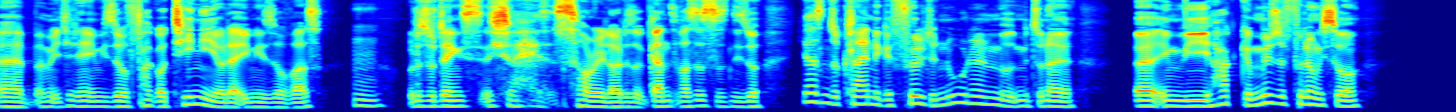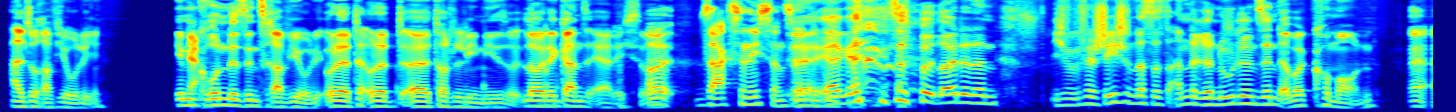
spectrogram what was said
äh, beim Italiener irgendwie so Fagottini oder irgendwie sowas. Hm. Wo du so denkst, ich so, hey, sorry Leute, so ganz, was ist das? Und die so, ja, das sind so kleine gefüllte Nudeln mit, so einer äh, irgendwie Hack-Gemüsefüllung. Ich so, also Ravioli. Im Ja. Grunde sind es Ravioli oder, oder äh, Tortellini. So. Leute, ganz ehrlich. So. Aber sagst du nicht, sonst ja, ja, irgendwie- so, Leute, dann, ich verstehe schon, dass das andere Nudeln sind, aber come on. Ja.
